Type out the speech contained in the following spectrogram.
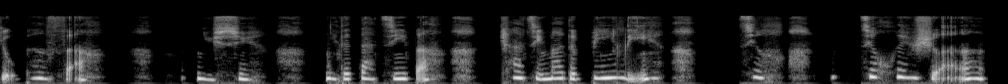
有办法，女婿。”你的大鸡巴插进妈的逼里，就就会软。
